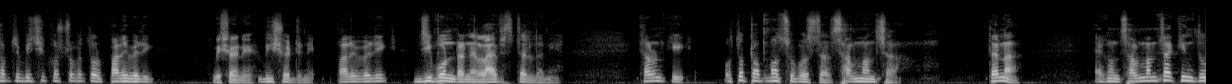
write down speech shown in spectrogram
সবচেয়ে বেশি কষ্ট পেত ওর পারিবারিক বিষয় নিয়ে। বিষয়টি নিয়ে পারিবারিক জীবনটা নিয়ে লাইফস্টাইলটা নিয়ে। কারণ কি ও তো টপমাস সুপারস্টার সালমান শাহ তাই না? এখন সালমান শাহ কিন্তু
